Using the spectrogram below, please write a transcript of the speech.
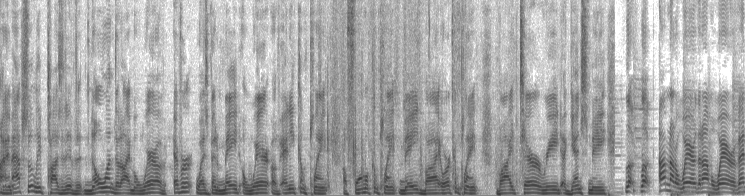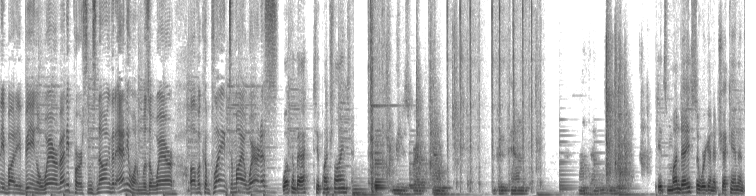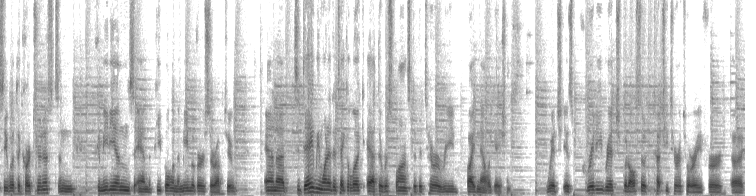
I am absolutely positive that no one that I'm aware of ever has been made aware of any complaint, a formal complaint made by or a complaint by Tara Reade against me. Look, look, I'm not aware that I'm aware of anybody being aware of any persons knowing that anyone was aware of a complaint to my awareness. Welcome back to Punchlines. Let me just grab a pen, a good pen. Not that one. It's Monday, so we're going to check in and see what the cartoonists and comedians and the people in the memeverse are up to. And uh, today we wanted to take a look at the response to the Tara Reade Biden allegations, which is pretty rich but also touchy territory for uh,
